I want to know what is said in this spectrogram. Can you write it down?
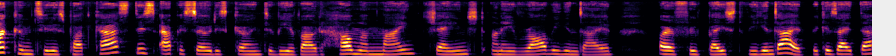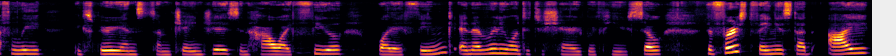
Welcome to this podcast. This episode is going to be about how my mind changed on a raw vegan diet or a fruit based vegan diet because I definitely experienced some changes in how I feel, what I think, and I really wanted to share it with you. So, the first thing is that I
